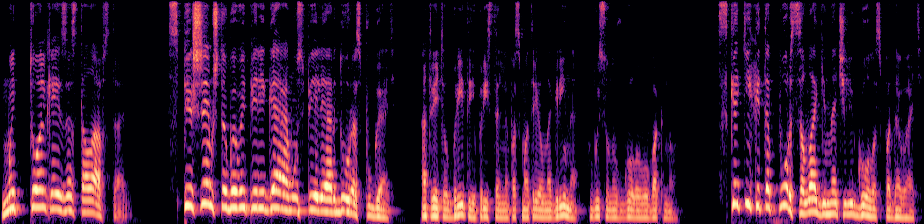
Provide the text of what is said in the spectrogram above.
«Мы только из-за стола встали». «Спешим, чтобы вы перегаром успели Орду распугать», – ответил Бритый и пристально посмотрел на Грина, высунув голову в окно. «С каких это пор салаги начали голос подавать?»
